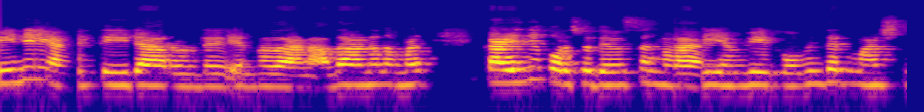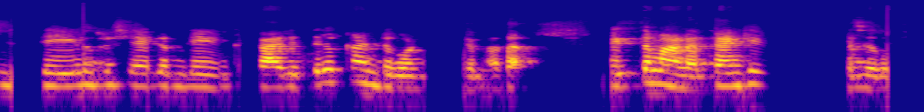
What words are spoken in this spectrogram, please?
വിനയായി തീരാറുണ്ട് എന്നതാണ്. അതാണ് നമ്മൾ കഴിഞ്ഞ കുറച്ച് ദിവസങ്ങളായി എം വി ഗോവിന്ദൻ മാഷിന്റെയും ചന്ദ്രശേഖരന്റെയും കാര്യത്തിൽ കണ്ടുകൊണ്ടിരിക്കുന്നത്. വ്യക്തമാണ്. താങ്ക് യു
